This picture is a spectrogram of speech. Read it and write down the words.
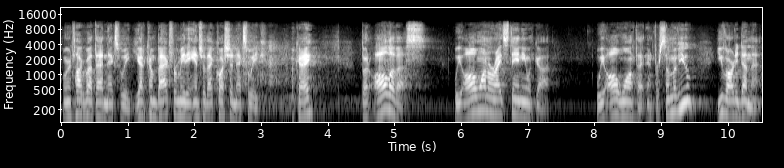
We're going to talk about that next week. You got to come back for me to answer that question next week, okay? But all of us, we all want a right standing with God. We all want that. And for some of you, you've already done that.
